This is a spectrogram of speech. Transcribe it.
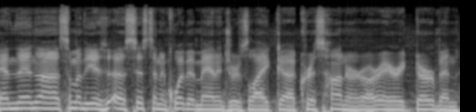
And then uh, some of the assistant equipment managers like uh, Chris Hunter or Eric Durbin,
